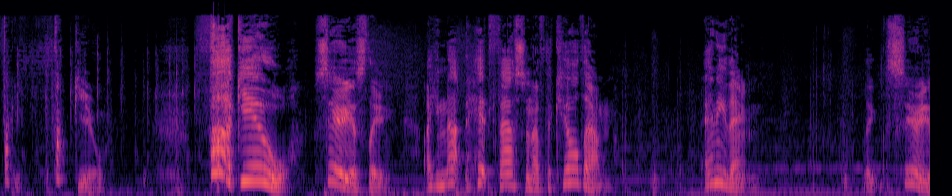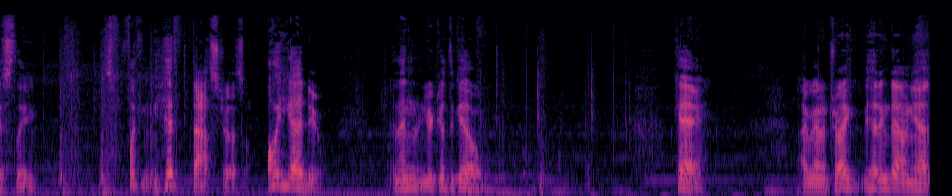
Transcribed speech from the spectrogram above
fuck you. Fuck you. Fuck you! Seriously. I cannot hit fast enough to kill them. Anything. Like, seriously. Just fucking hit faster. That's all you gotta do. And then you're good to go. Okay. I'm gonna try heading down yet.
